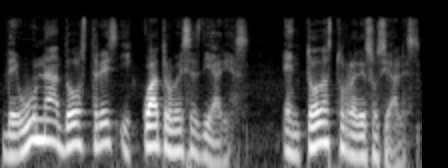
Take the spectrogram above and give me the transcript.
de una, dos, tres y cuatro veces diarias en todas tus redes sociales.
